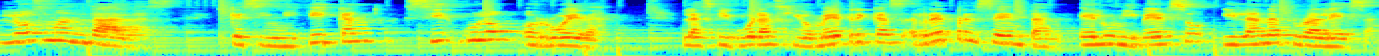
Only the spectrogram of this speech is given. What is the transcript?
Los mandalas, que significan círculo o rueda. Las figuras geométricas representan el universo y la naturaleza.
